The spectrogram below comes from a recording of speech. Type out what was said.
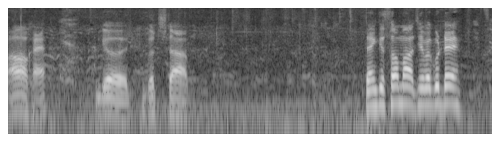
Oh, okay. Yeah. Good. Good stuff. Thank you so much. Have a good day. You too.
